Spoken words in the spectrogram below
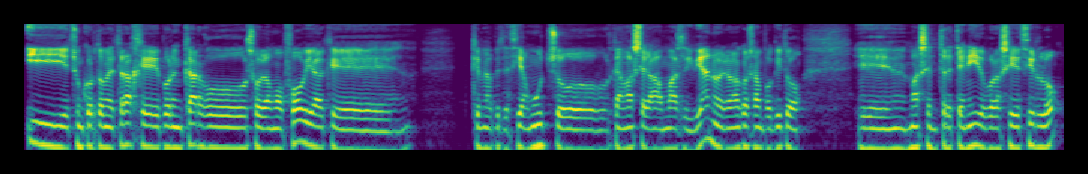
Y he hecho un cortometraje por encargo sobre la homofobia que, que me apetecía mucho, porque además era más liviano, era una cosa un poquito eh, más entretenido, por así decirlo.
